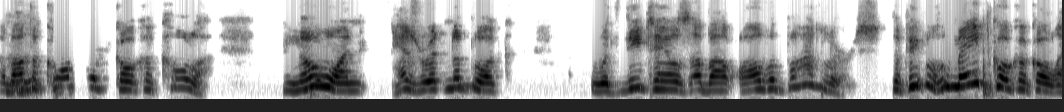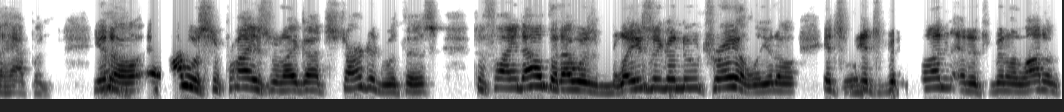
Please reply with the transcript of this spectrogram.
about mm-hmm. the corporate Coca Cola. No one has written a book with details about all the bottlers, the people who made Coca Cola happen. You know, I was surprised when I got started with this to find out that I was blazing a new trail. You know, it's it's been fun and it's been a lot of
